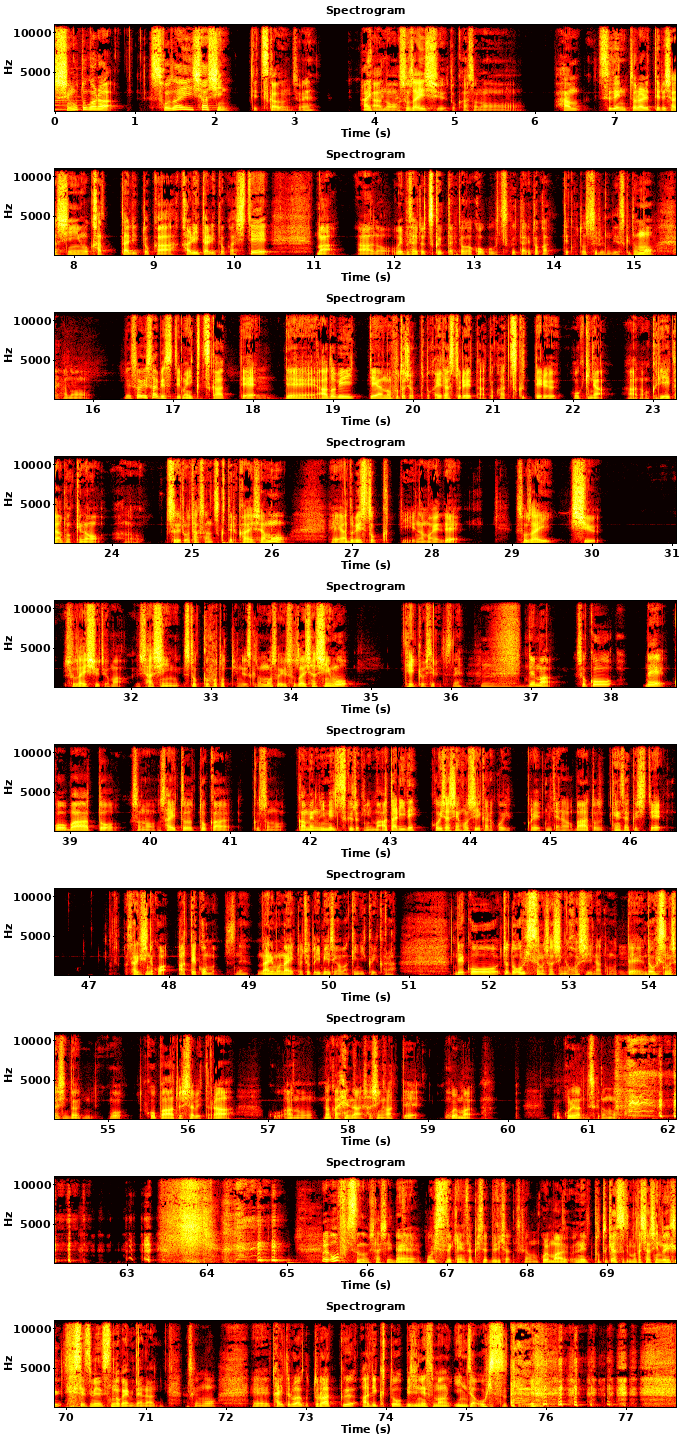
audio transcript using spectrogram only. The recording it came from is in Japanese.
仕事柄、素材写真って使うんですよね。はい。あの、素材集とか、その、はすでに撮られてる写真を買ったりとか、借りたりとかして、まあ、あの、ウェブサイト作ったりとか、広告作ったりとかってことをするんですけども、はいあの、で、そういうサービスって今いくつかあって、うんで、アドビってあの、フォトショップとかイラストレーターとか作ってる大きな、あの、クリエイター向けの、あの、ツールをたくさん作ってる会社も、えー、アドビストックっていう名前で、素材集、素材集というかまあ、写真、ストックフォトっていうんですけども、そういう素材写真を提供してるんですね。うんで、まあ、そこで、こう、バーっと、その、サイトとか、その、画面のイメージ作るときに、まあ、当たりで、こういう写真欲しいから、こういう、これ、みたいなのをバーっと検索して、最新のこう、当て込むんですね。何もないとちょっとイメージが湧きにくいから。で、こう、ちょっとオフィスの写真が欲しいなと思って、で、オフィスの写真を、こう、バーっと調べたら、こう、あの、なんか変な写真があって、これまあ、ここれなんですけども、これオフィスの写真です。ええオフィスで検索して出てきたんですけども、これまあね、ポッドキャストでまた写真の説明するのかよみたいなんですけども、えータイトルはドラッグアディクトビジネスマンインザオフィスっていう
